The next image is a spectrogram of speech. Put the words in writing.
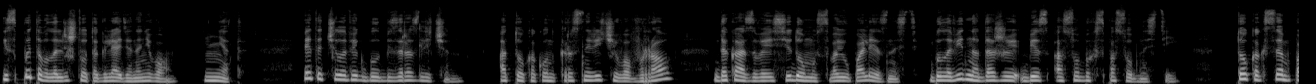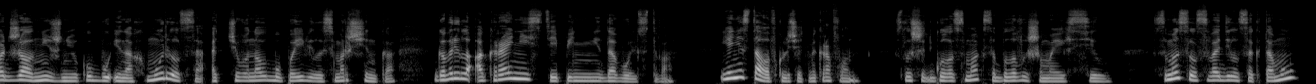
Испытывала ли что-то, глядя на него? Нет. Этот человек был безразличен. А то, как он красноречиво врал, доказывая Седому свою полезность, было видно даже без особых способностей. То, как Сэм поджал нижнюю губу и нахмурился, отчего на лбу появилась морщинка, говорило о крайней степени недовольства. Я не стала включать микрофон. Слышать голос Макса было выше моих сил. Смысл сводился к тому,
